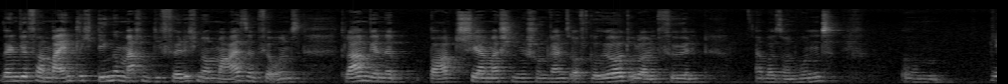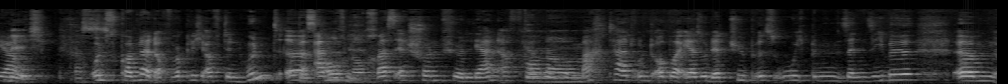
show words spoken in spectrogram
wenn wir vermeintlich Dinge machen, die völlig normal sind für uns. Klar haben wir eine Bartschermaschine schon ganz oft gehört oder einen Föhn, aber so ein Hund ähm, ja. nicht. Das und es kommt halt auch wirklich auf den Hund äh, an, was er schon für Lernerfahrungen genau. gemacht hat und ob er eher so der Typ ist, oh, ich bin sensibel ähm,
